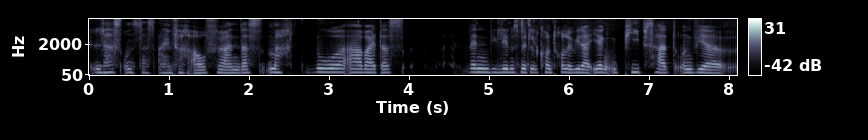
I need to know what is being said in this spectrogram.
lass uns das einfach aufhören. Das macht nur Arbeit, das wenn die Lebensmittelkontrolle wieder irgendeinen Pieps hat und wir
